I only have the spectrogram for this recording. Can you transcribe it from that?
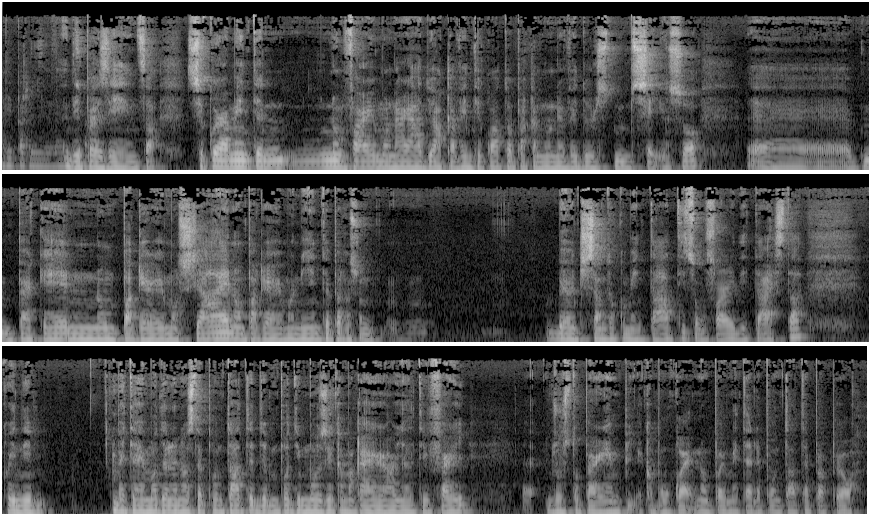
di, presenza. di, presenza. Sicuramente non faremo una radio H24 perché non ne vedo il senso, eh, perché non pagheremo SIAE, non pagheremo niente perché sono, beh, ci siamo documentati, sono fuori di testa, quindi metteremo delle nostre puntate, un po' di musica magari royalty free, eh, giusto per riempire, comunque non puoi mettere le puntate proprio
